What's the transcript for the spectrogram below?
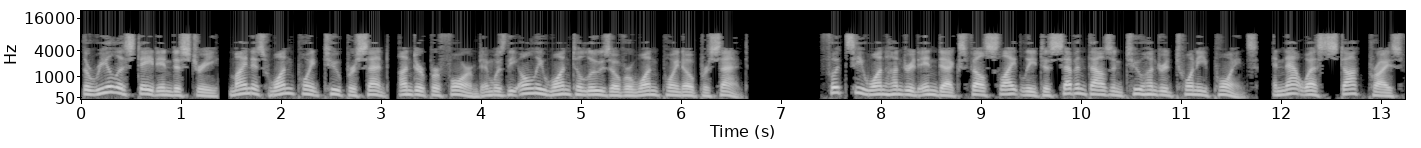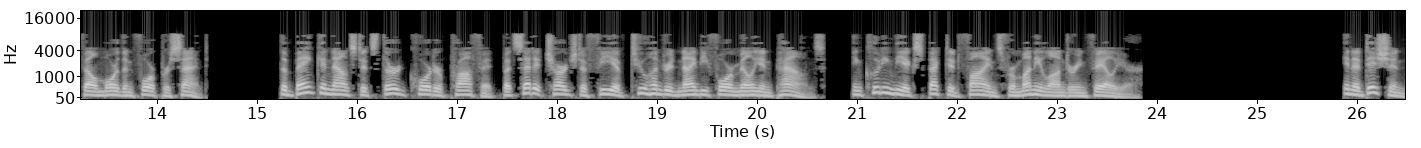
The real estate industry, minus 1.2%, underperformed and was the only one to lose over 1.0%. FTSE 100 index fell slightly to 7,220 points, and NatWest's stock price fell more than 4%. The bank announced its third quarter profit but said it charged a fee of £294 million, including the expected fines for money laundering failure. In addition,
